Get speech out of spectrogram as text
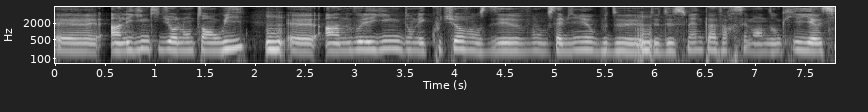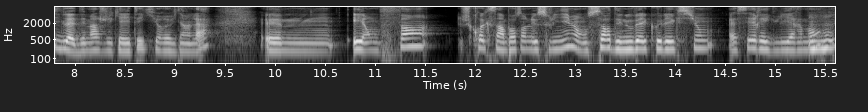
Euh, Un legging qui dure longtemps, oui. Mm. Euh, un nouveau legging dont les coutures vont se dé- vont s'abîmer au bout de, Mm. de deux semaines, pas forcément. Donc il y a aussi de la démarche de qualité qui revient là. Euh, et enfin, je crois que c'est important de le souligner, mais on sort des nouvelles collections assez régulièrement. Mhm.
